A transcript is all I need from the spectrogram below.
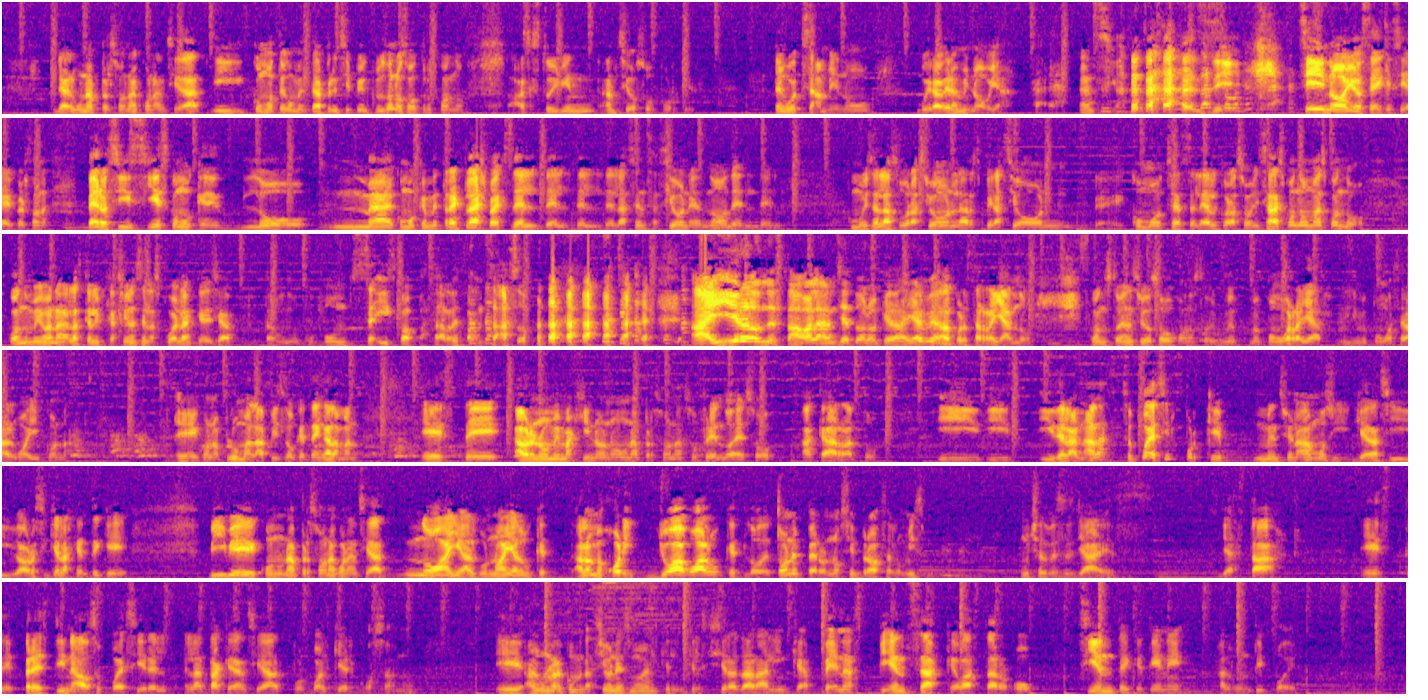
de alguna persona con ansiedad. Y como te comenté al principio, incluso nosotros cuando "Ah, es que estoy bien ansioso porque tengo examen o voy a ir a ver a mi novia. Sí. Personas. Sí, no, yo sé que sí hay personas, pero sí, sí es como que lo, me, como que me trae flashbacks del, del, del- de las sensaciones, ¿no? Del, del, como dice la sudoración, la respiración, eh, cómo se acelera el corazón. Y sabes cuándo más cuando, cuando me iban a dar las calificaciones en la escuela que decía, "Puta, ocupo un 6 para pasar de panzazo. Ahí era donde estaba la ansia, todo lo que da. Ya me daba por estar rayando. Cuando estoy ansioso, cuando estoy, me, me pongo a rayar y me pongo a hacer algo ahí con la, eh, con la pluma, lápiz, lo que tenga a la mano. Este, ahora no me imagino, ¿no? Una persona sufriendo eso a cada rato y, y, y de la nada, se puede decir, porque mencionábamos y queda así, ahora sí que la gente que vive con una persona con ansiedad, no hay algo, no hay algo que, a lo mejor yo hago algo que lo detone, pero no siempre va a ser lo mismo. muchas veces ya es, ya está este, predestinado, se puede decir, el, el ataque de ansiedad por cualquier cosa, ¿no? Eh, ¿Algunas recomendaciones, Noel, que, que les quisieras dar a alguien que apenas piensa que va a estar o siente que tiene algún tipo de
